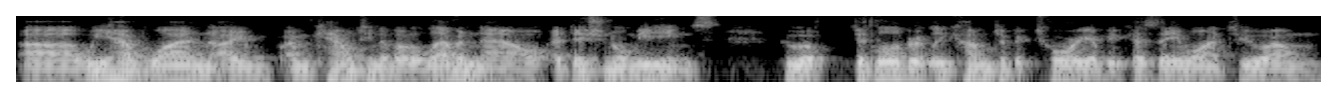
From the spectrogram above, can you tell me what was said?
Uh, we have one, I'm, I'm counting about 11 now, additional meetings who have deliberately come to Victoria because they want to um,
